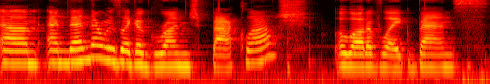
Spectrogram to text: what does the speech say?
Um, and then there was like a grunge backlash a lot of like bands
